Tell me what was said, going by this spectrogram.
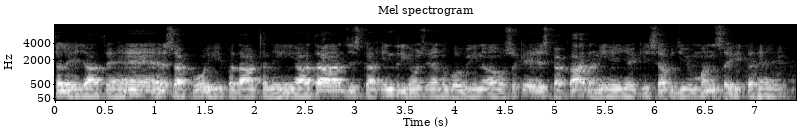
चले जाते हैं। ऐसा कोई पदार्थ नहीं आता जिसका इंद्रियों से अनुभव ही न हो सके। इसका कारण यही है कि सब जीव मन सहित है।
